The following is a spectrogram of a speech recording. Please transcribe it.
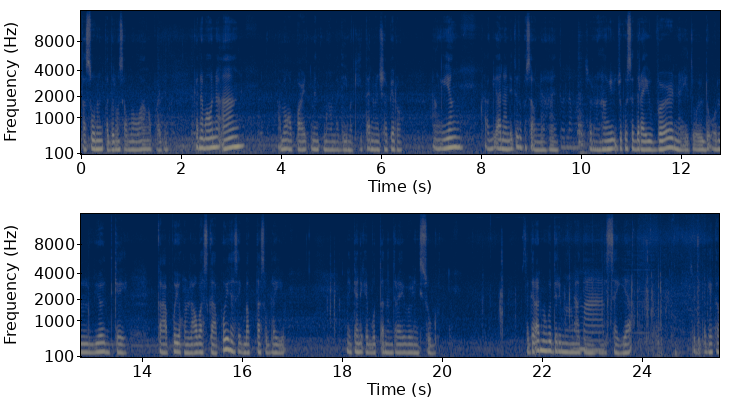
tasunon pa doon sa mga nga apartment. Kaya mao na ang among apartment mga madi makita naman siya. Pero ang iyang agianan dito pa sa unahan. So nanghangyo jud ko sa driver na idol-dol gyud kay kapoy akong lawas kapoy sa sigbaktas og layo. May gani kay butan ng driver ng sugot. Sagaraan mo ko diri mga madi Bisaya. So di kagay ka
